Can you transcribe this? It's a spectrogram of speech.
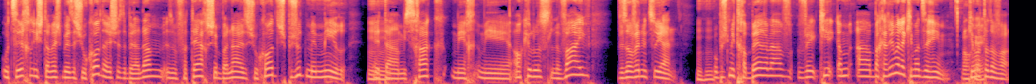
הוא צריך להשתמש באיזשהו קוד, יש איזה בן אדם, איזה מפתח שבנה איזשהו קוד שפשוט ממיר את המשחק מאוקולוס לווייב, וזה עובד מצוין. מהמם. הוא פשוט מתחבר אליו, והבקרים האלה כמעט זהים, אוקיי. כמעט אותו דבר.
